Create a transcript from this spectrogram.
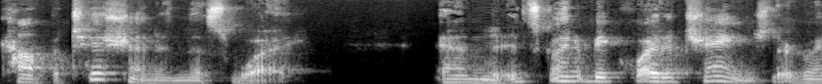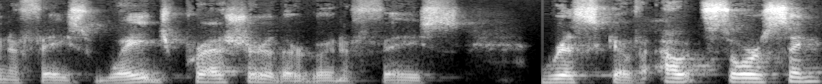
competition in this way. And mm-hmm. it's going to be quite a change. They're going to face wage pressure, they're going to face risk of outsourcing,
